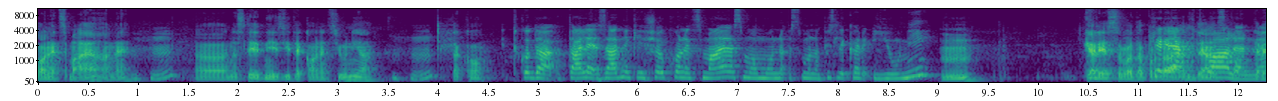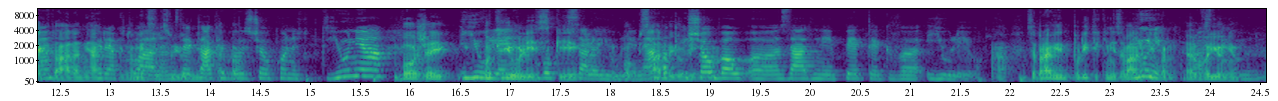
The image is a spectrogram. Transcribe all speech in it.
konec maja, ne? Mhm. uh -huh. uh, naslednji izide konec junija. Uh -huh. Tako. Tako da tale zadnji, ki je šel konec maja, smo, mu, smo napisali kar juni. Mhm. Ker je seveda prodajen dejansko, ker je aktualen. Ja, ker je aktualen. Zdaj juniju, tak je bil začel konec junija. Bo že kot Julij, julijski. bo pisalo Julij, bo ne, pisalo ampak julij, šel ne. bo uh, zadnji petek v juliju. Aha. Se pravi, politiki in zabavniki Juniju, pr, eh, v juniju. juniju.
